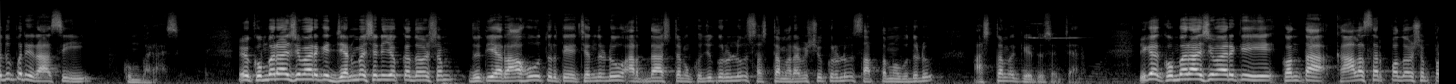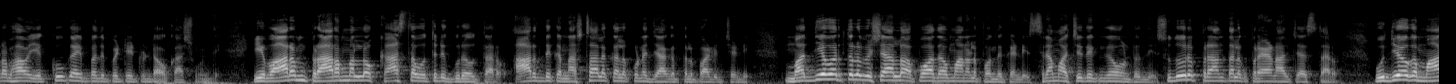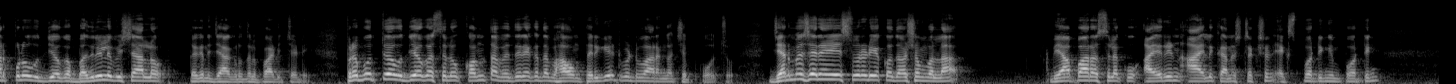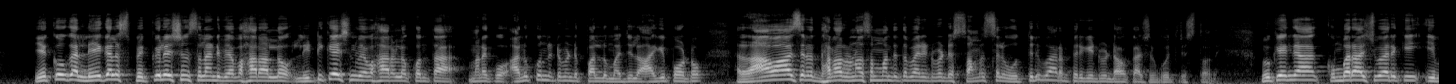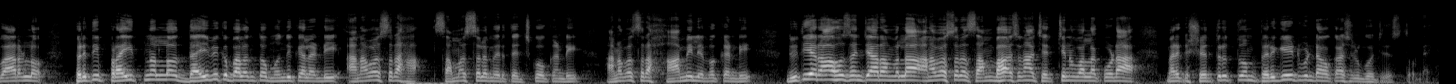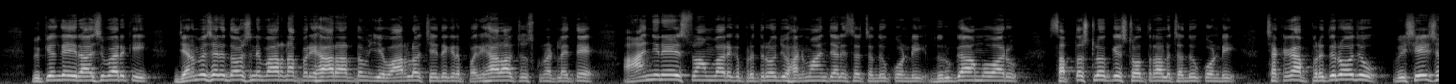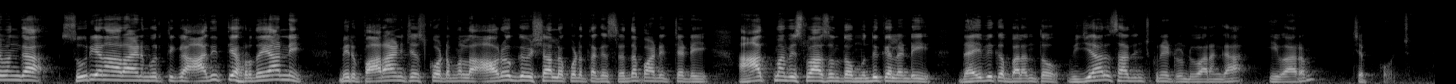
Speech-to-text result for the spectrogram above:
తదుపరి రాశి కుంభరాశి. కుంభరాశి వారికి జన్మశని యొక్క దోషం ద్వితీయ రాహు తృతీయ చంద్రుడు అర్ధాష్టమ కుజుకురులు షష్టమ రవిశుక్రులు సప్తమ బుధుడు అష్టమ కేతు సంచారం. ఇక కుంభరాశి వారికి కొంత కాలసర్పదోష ప్రభావం ఎక్కువగా ఇబ్బంది పెట్టేటువంటి అవకాశం ఉంది. ఈ వారం ప్రారంభంలో కాస్త ఒత్తిడికి గురవుతారు. ఆర్థిక నష్టాలు కలగకుండా జాగ్రత్తలు పాటించండి. మధ్యవర్తుల విషయాల్లో అపవాదవమానాలు పొందకండి. శ్రమ అత్యధికంగా ఉంటుంది. సుదూర ప్రాంతాలకు ప్రయాణాలు చేస్తారు. ఉద్యోగ మార్పులు ఉద్యోగ బదిలీల విషయాల్లో తగిన జాగ్రత్తలు పాటించండి. ప్రభుత్వ ఉద్యోగస్తులు కొంత వ్యతిరేకత భావం పెరిగేటువంటి వారంగా చెప్పుకోవచ్చు. జన్మశనేశ్వరుడి యొక్క దోషం వల్ల వ్యాపారస్తులకు iron oil construction exporting importing ఎక్కువగా లీగల్ స్పెక్యులేషన్స్ లాంటి వ్యవహారాల్లో లిటికేషన్ వ్యవహారాల్లో కొంత మనకు అనుకున్నటువంటి పళ్ళు మధ్యలో ఆగిపోవటం రావాల్సిన ధన రుణ సంబంధితమైనటువంటి సమస్యలు ఒత్తిడి భారం పెరిగేటువంటి అవకాశాలు గోచరిస్తోంది. ముఖ్యంగా కుంభరాశి వారికి ఈ వారంలో ప్రతి ప్రయత్నంలో దైవిక బలంతో ముందుకెళ్ళండి. అనవసర సమస్యలు మీరు తెచ్చుకోకండి. అనవసర హామీలు ఇవ్వకండి. ద్వితీయ రాహు సంచారం వల్ల అనవసర సంభాషణ చర్చన వల్ల కూడా మనకి శత్రుత్వం పెరిగేటువంటి అవకాశాలు గోచరిస్తున్నాయి ముఖ్యంగా ఈ రాశి వారికి జన్మశని దోష నివారణ పరిహారార్థం ఈ వారంలో చేయదగిన పరిహారాలు చూసుకున్నట్లయితే ఆంజనేయ స్వామి వారికి ప్రతిరోజు హనుమాన్ చాలీసా చదువుకోండి. దుర్గా అమ్మవారు సప్తశ్లోకి స్తోత్రాలు చదువుకోండి. చక్కగా ప్రతిరోజు విశేషంగా సూర్యనారాయణమూర్తికి ఆదిత్య హృదయాన్ని మీరు పారాయణ చేసుకోవటం వల్ల ఆరోగ్య విషయాల్లో కూడా తగ్గ శ్రద్ధ పాటించండి. ఆత్మవిశ్వాసంతో ముందుకెళ్ళండి. దైవిక బలంతో విజయాలు సాధించుకునేటువంటి వారంగా ఈ వారం చెప్పుకోవచ్చు.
